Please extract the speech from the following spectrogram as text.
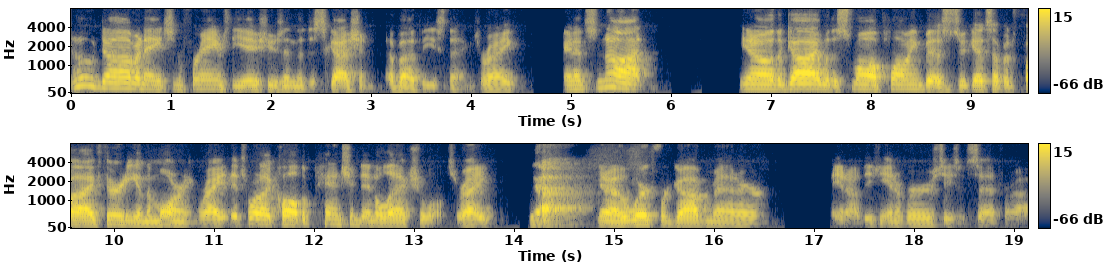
who dominates and frames the issues in the discussion about these things, right? And it's not, you know, the guy with a small plumbing business who gets up at 5:30 in the morning, right? It's what I call the pensioned intellectuals, right? Yeah. You know, who work for government or, you know, these universities, et cetera.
